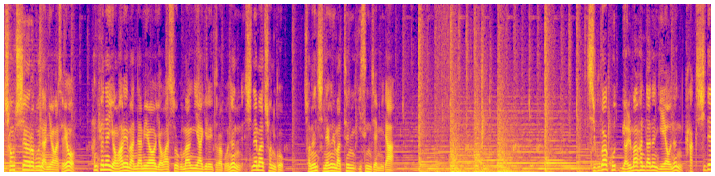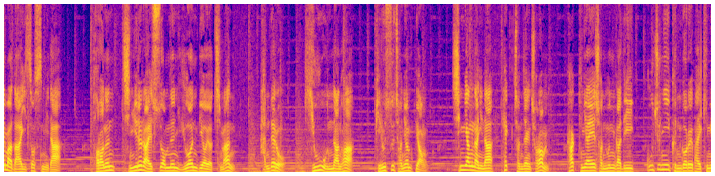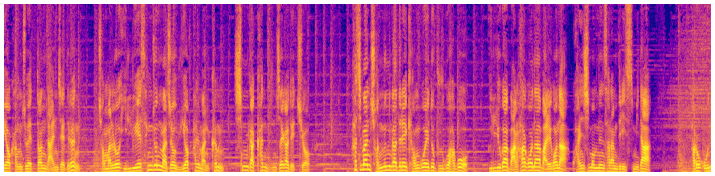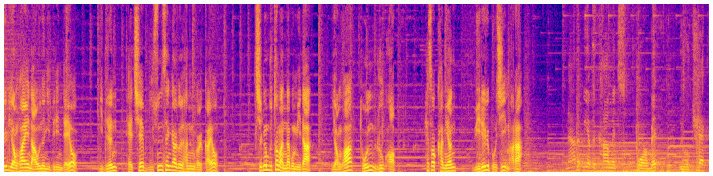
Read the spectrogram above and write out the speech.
청취자 여러분 안녕하세요. 한 편의 영화를 만나며 영화 속 음악 이야기를 들어보는 시네마 천국. 저는 진행을 맡은 이승재입니다. 지구가 곧 멸망한다는 예언은 각 시대마다 있었습니다. 덜어는 진위를 알 수 없는 유언비어였지만 반대로 기후 온난화, 비루스 전염병, 식량난이나 핵 전쟁처럼 각 분야의 전문가들이 꾸준히 근거를 밝히며 강조했던 난제들은 정말로 인류의 생존마저 위협할 만큼 심각한 문제가 됐죠. 하지만 전문가들의 경고에도 불구하고 인류가 망하거나 말거나 관심 없는 사람들이 있습니다. 바로 오늘 영화에 나오는 이들인데요. 이들은 대체 무슨 생각을 하는 걸까요? 지금부터 만나봅니다. 영화 돈 룩업 해석하면 위를 보지 마라.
